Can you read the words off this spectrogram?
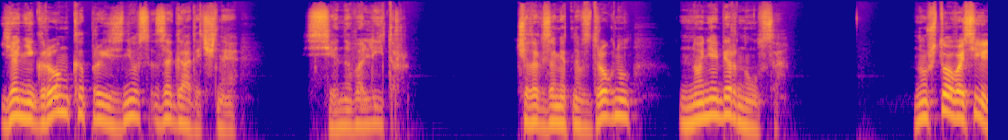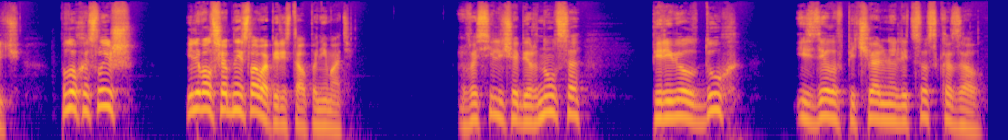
я негромко произнес загадочное «Сеновалитр». Человек заметно вздрогнул, но не обернулся. «Ну что, Васильич, плохо слышь? Или волшебные слова перестал понимать?» Васильич обернулся, перевел дух и, сделав печальное лицо, сказал.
